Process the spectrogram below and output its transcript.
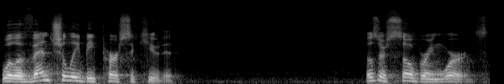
will eventually be persecuted. Those are sobering words.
